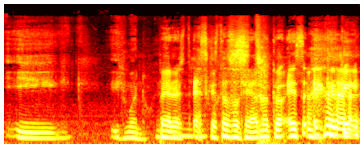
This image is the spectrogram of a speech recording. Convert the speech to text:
Y, y bueno. Pero es, es que esta sociedad no creo. es- creo, que,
